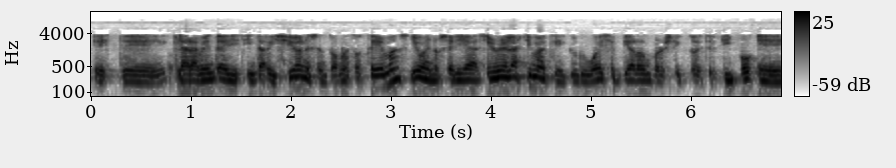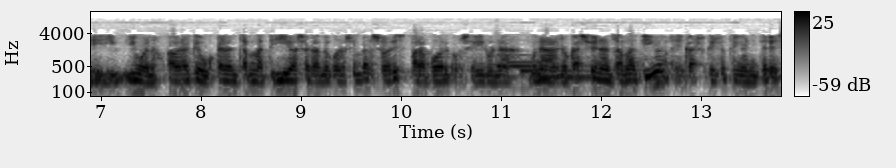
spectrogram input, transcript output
este, claramente hay distintas visiones en torno a estos temas y bueno, sería, sería una lástima que, que Uruguay se pierda un proyecto de este tipo eh, y, bueno, habrá que buscar alternativas hablando con los inversores para poder conseguir una, una locación alternativa en caso que ellos tengan interés.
